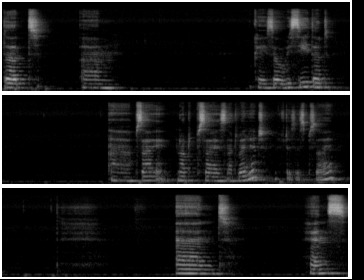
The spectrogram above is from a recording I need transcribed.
that um, okay so we see that uh, psi not psi is not valid if this is psi and hence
